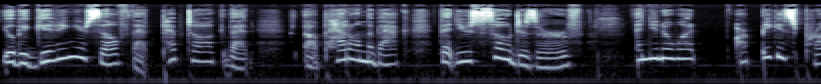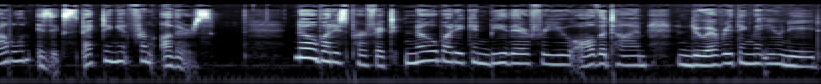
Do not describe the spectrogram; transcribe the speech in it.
You'll be giving yourself that pep talk, that uh, pat on the back that you so deserve. And you know what? Our biggest problem is expecting it from others. Nobody's perfect. Nobody can be there for you all the time and do everything that you need.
